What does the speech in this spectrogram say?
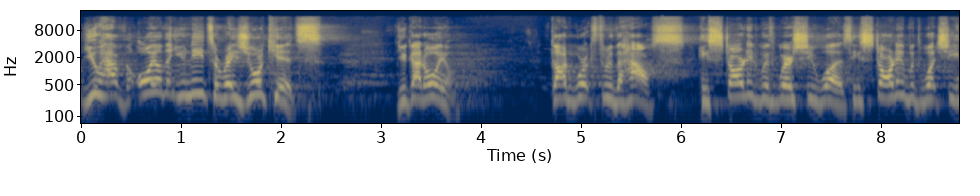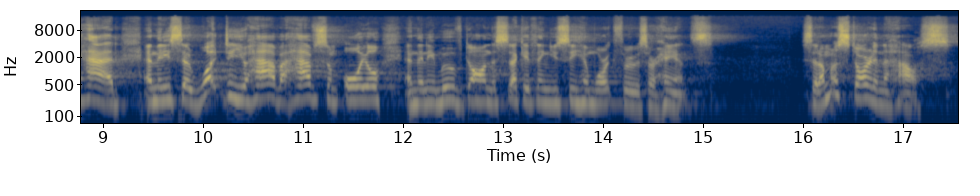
You have the oil that you need to raise your kids. You got oil. God worked through the house. He started with where she was. He started with what she had. And then he said, What do you have? I have some oil. And then he moved on. The second thing you see him work through is her hands. He said, I'm going to start in the house,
